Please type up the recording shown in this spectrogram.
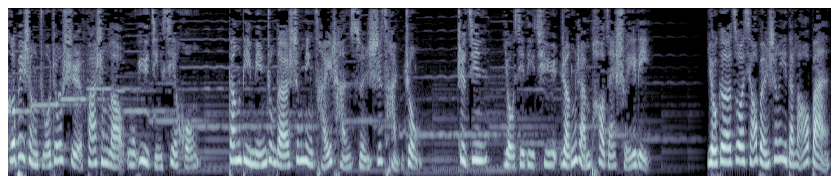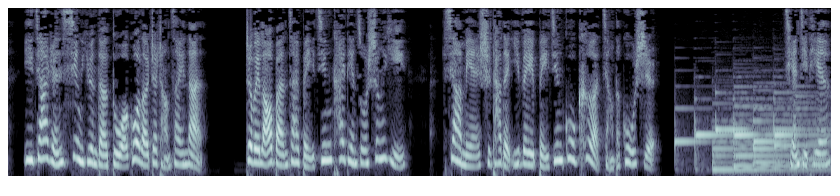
河北省涿州市发生了无预警泄洪，当地民众的生命财产损失惨重，至今有些地区仍然泡在水里。有个做小本生意的老板，一家人幸运的躲过了这场灾难。这位老板在北京开店做生意，下面是他的一位北京顾客讲的故事。前几天，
